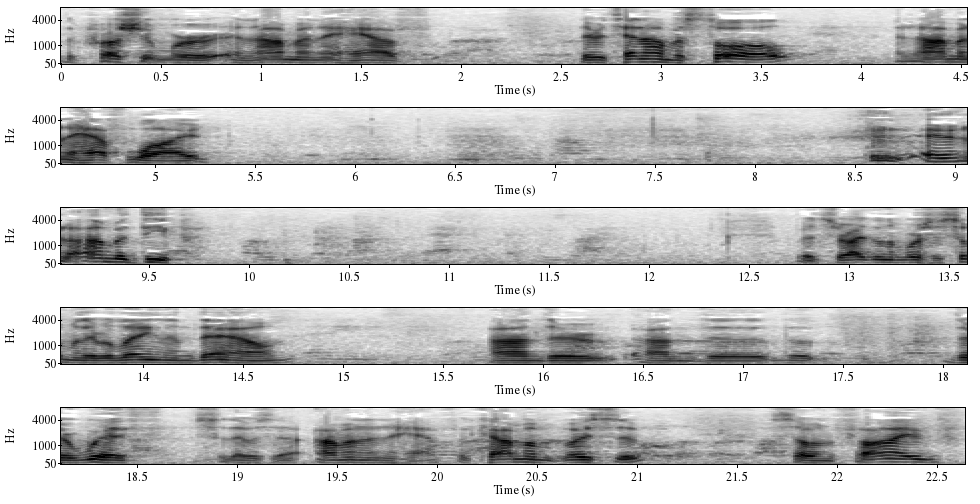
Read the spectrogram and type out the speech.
The Krushim were an am and a half. They were 10 amas tall, an am and a half wide, an amma deep. But it's right in the Morse Summah, they were laying them down on their on the, the their width. So there was an amma and a half. A kama moisiv. So in five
